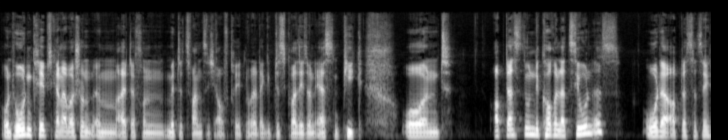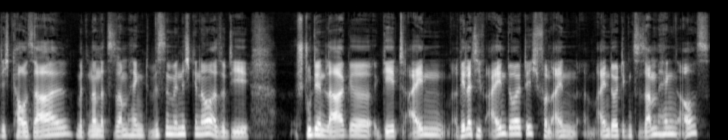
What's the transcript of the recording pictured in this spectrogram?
Und Hodenkrebs kann aber schon im Alter von Mitte 20 auftreten. Oder da gibt es quasi so einen ersten Peak. Und ob das nun eine Korrelation ist oder ob das tatsächlich kausal miteinander zusammenhängt, wissen wir nicht genau. Also die Studienlage geht ein, relativ eindeutig von ein, eindeutigen Zusammenhängen aus,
